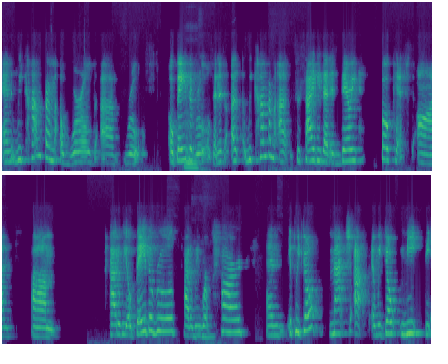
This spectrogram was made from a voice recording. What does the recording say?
and we come from a world of rules. Obey mm. the rules, and it's a, we come from a society that is very focused on um, how do we obey the rules, how do we work mm-hmm. hard, and if we don't match up and we don't meet the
